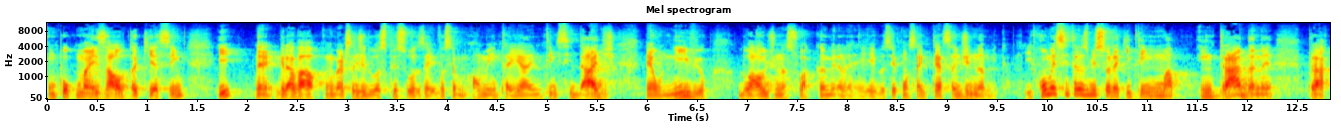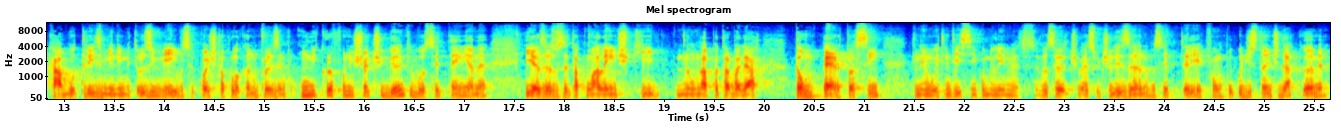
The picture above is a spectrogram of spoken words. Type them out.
um pouco mais alta aqui assim e né, gravar a conversa de duas pessoas. Aí você aumenta aí a intensidade, né, o nível do áudio na sua câmera, né, e aí você consegue ter essa dinâmica. E como esse transmissor aqui tem uma entrada né, para cabo 3mm e meio, você pode estar colocando, por exemplo, um microfone shotgun que você tenha, né, e às vezes você está com uma lente que não dá para trabalhar tão perto assim, que nem 85mm, se você estivesse utilizando, você teria que ficar um pouco distante da câmera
